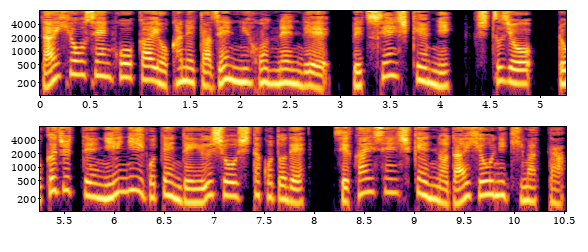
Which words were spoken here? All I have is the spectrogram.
代表選考会を兼ねた全日本年齢別選手権に出場60.225点で優勝したことで世界選手権の代表に決まった。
